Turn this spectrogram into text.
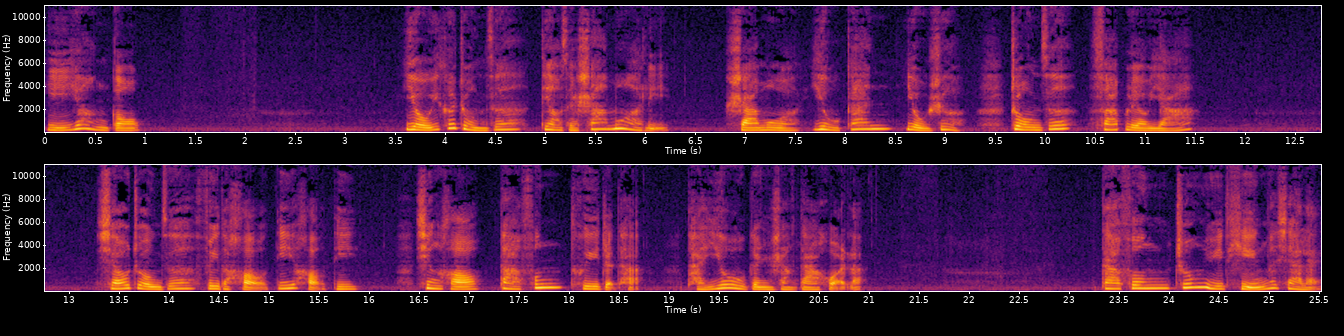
一样高。有一颗种子掉在沙漠里，沙漠又干又热，种子发不了芽。小种子飞得好低好低，幸好大风推着它，它又跟上大伙儿了。大风终于停了下来，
